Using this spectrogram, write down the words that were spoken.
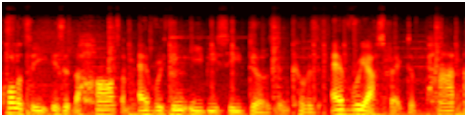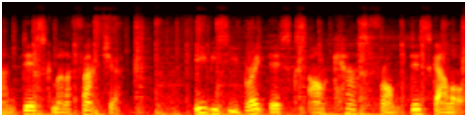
Quality is at the heart of everything EBC does and covers every aspect of pad and disc manufacture. EBC brake discs are cast from disc alloy,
